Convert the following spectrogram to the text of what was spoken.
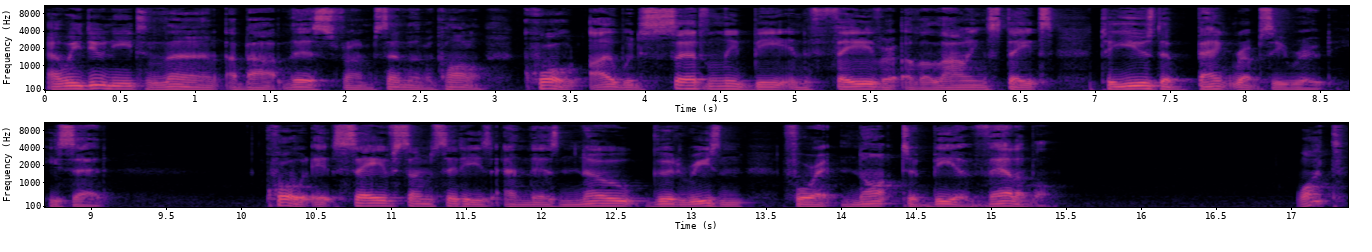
and we do need to learn about this from Senator McConnell. Quote, I would certainly be in favor of allowing states to use the bankruptcy route, he said. Quote, it saves some cities and there's no good reason for it not to be available. What?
